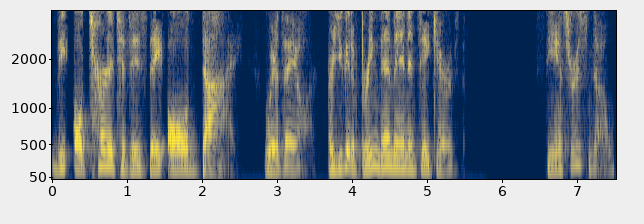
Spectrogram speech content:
the alternative is they all die where they are? Are you going to bring them in and take care of them? The answer is no.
